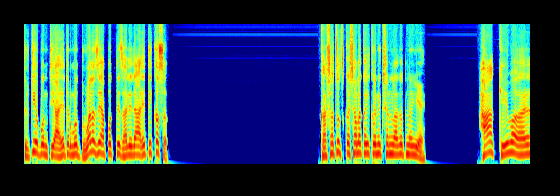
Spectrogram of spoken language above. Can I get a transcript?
तृतीयपंथी आहे तर मग तुम्हाला जे अपत्य झालेलं आहे ते कसं? कशाच कशाला काही कनेक्शन लागत नाहीये. हा केवळ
